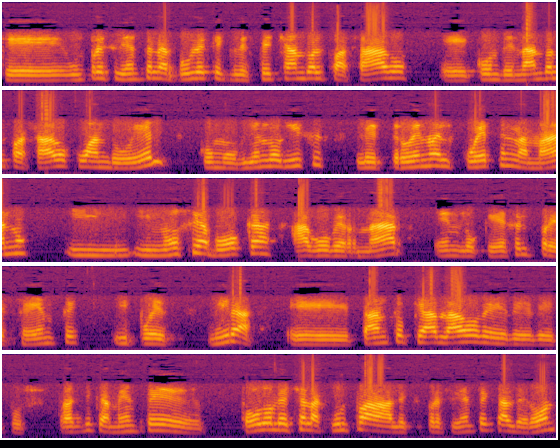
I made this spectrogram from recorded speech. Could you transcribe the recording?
que un presidente de la República le esté echando al pasado, eh, condenando al pasado, cuando él, como bien lo dices, le truena el cohete en la mano y, no se aboca a gobernar en lo que es el presente. Y pues, mira, eh, tanto que ha hablado de, de, pues prácticamente todo le echa la culpa al expresidente Calderón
